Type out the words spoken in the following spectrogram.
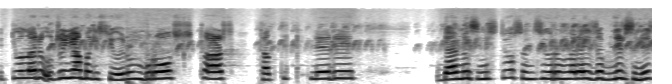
videoları uzun yapmak istiyorum. Brawl Stars taktikleri gelmesini istiyorsanız yorumlara yazabilirsiniz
